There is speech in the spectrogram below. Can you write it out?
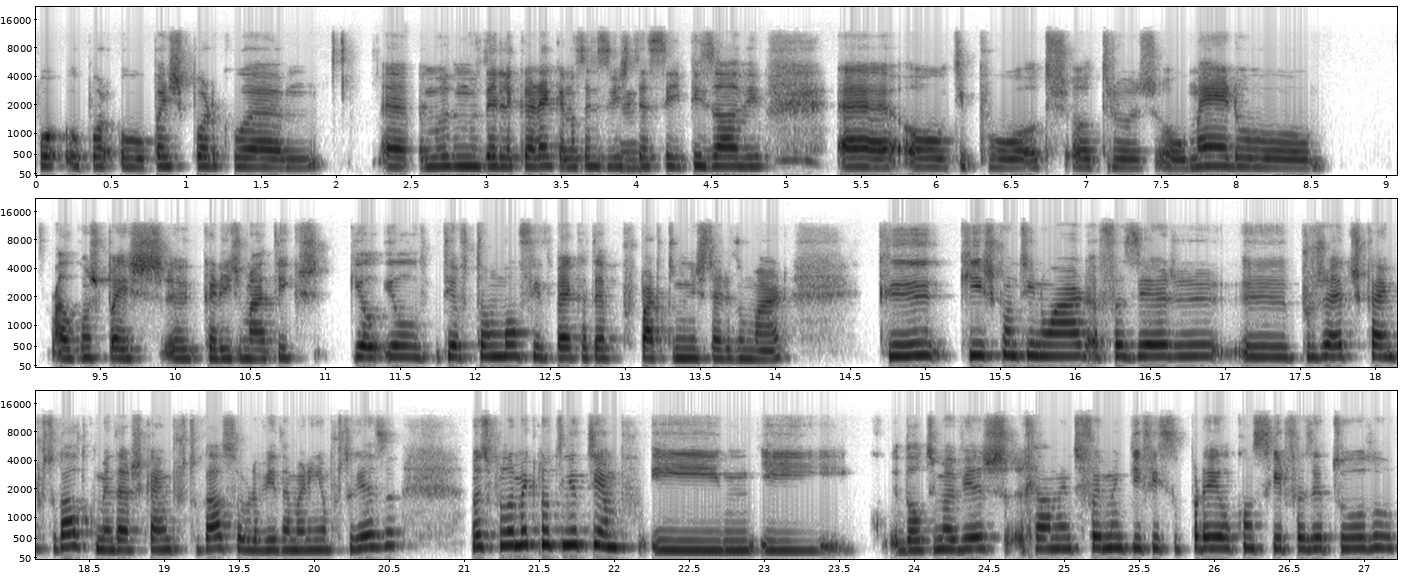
o, o peixe porco a, uh, modelo careca, não sei se viste esse episódio, uh, ou tipo outros, outros ou Mero, alguns peixes uh, carismáticos, que ele, ele teve tão bom feedback até por parte do Ministério do Mar, que quis continuar a fazer uh, projetos cá em Portugal, documentários cá em Portugal sobre a vida marinha portuguesa, mas o problema é que não tinha tempo e, e da última vez realmente foi muito difícil para ele conseguir fazer tudo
